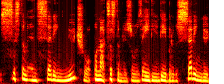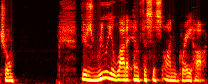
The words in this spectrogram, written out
system and setting neutral, well, not system neutral, it was AD&D, but it was setting neutral, there's really a lot of emphasis on Greyhawk,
